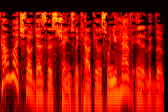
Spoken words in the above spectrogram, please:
How much, though, does this change the calculus when you have uh, the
